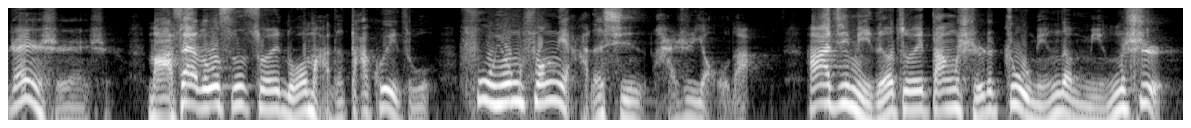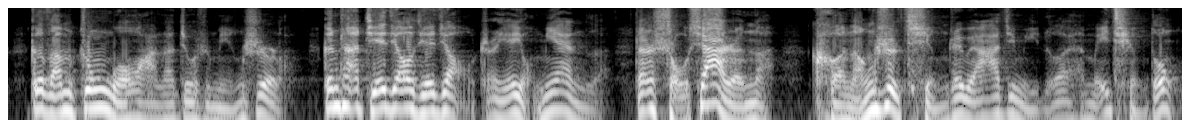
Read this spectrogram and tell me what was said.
认识认识。马塞卢斯作为罗马的大贵族，附庸风雅的心还是有的。阿基米德作为当时的著名的名士，搁咱们中国话呢就是名士了，跟他结交结交，这也有面子。但是手下人呢，可能是请这位阿基米德呀，没请动。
